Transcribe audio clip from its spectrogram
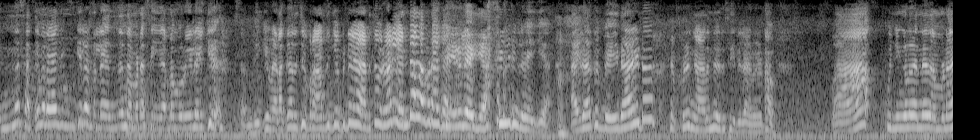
എന്ന് സത്യം പറയാനെങ്കിലുണ്ടല്ലോ എന്ന് നമ്മുടെ സ്വീകരണ മുറിയിലേക്ക്. സന്ധ്യക്ക് വിളക്കതിച്ച് പ്രാർത്ഥിക്കുക. പിന്നെ അടുത്ത പരിപാടി എന്താ നമ്മുടെ സീരിയലേക്ക് സീരിയൽ വയ്ക്കുക അതിനകത്ത് മെയിനായിട്ട് എപ്പോഴും കാണുന്ന ഒരു സീരിയലാണ് കേട്ടോ. ആ കുഞ്ഞുങ്ങൾ തന്നെ നമ്മുടെ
